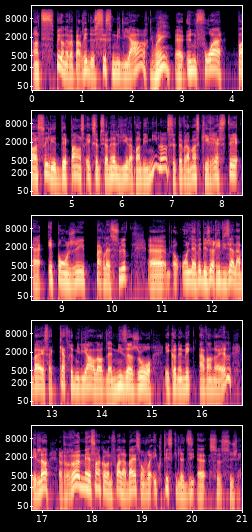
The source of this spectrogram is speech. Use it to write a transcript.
anticipé. On avait parlé de 6 milliards. Oui. Euh, une fois passé les dépenses exceptionnelles liées à la pandémie, là, c'était vraiment ce qui restait à éponger par la suite. Euh, on l'avait déjà révisé à la baisse à 4 milliards lors de la mise à jour économique avant Noël. Et là, remet ça encore une fois à la baisse. On va écouter ce qu'il a dit à ce sujet.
